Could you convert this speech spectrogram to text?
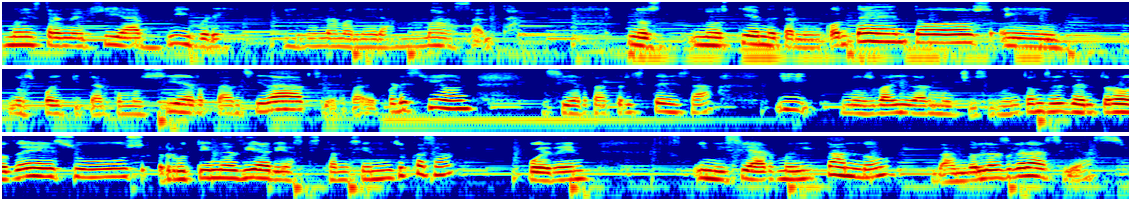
nuestra energía vibre en una manera más alta. Nos, nos tiene también contentos, eh, nos puede quitar como cierta ansiedad, cierta depresión, cierta tristeza y nos va a ayudar muchísimo. Entonces dentro de sus rutinas diarias que están haciendo en su casa, pueden iniciar meditando, dando las gracias,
